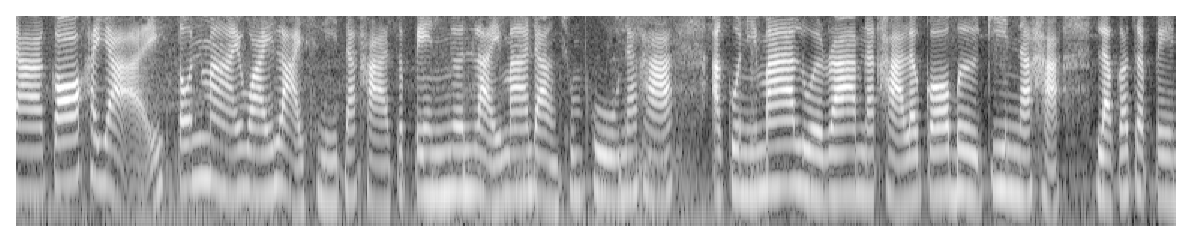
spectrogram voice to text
ยาก็ขยายต้นไม้ไว้หลายชนิดนะคะ จะเป็นเงินไหลมาด่างชมพูนะคะ อากนิมาลวยรามนะคะ แล้วก็เบอร์กินนะคะ แล้วก็จะเป็น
